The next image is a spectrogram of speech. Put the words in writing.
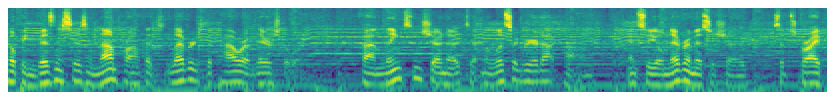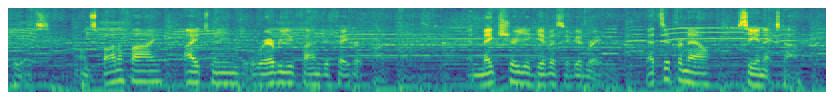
helping businesses and nonprofits leverage the power of their story. Find links and show notes at melissagreer.com, and so you'll never miss a show, subscribe to us on Spotify, iTunes, or wherever you find your favorite podcast. And make sure you give us a good rating. That's it for now. See you next time.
